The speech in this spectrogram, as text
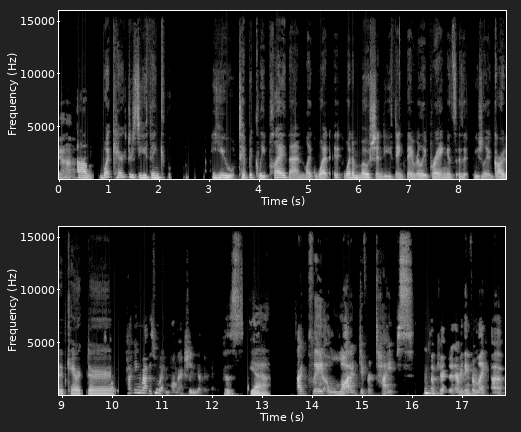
yeah. Um, what characters do you think you typically play then? Like what what emotion do you think they really bring? Is is it usually a guarded character? Talking about this with my mom actually the other day because Yeah. I played a lot of different types Mhm. of characters, everything from like a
